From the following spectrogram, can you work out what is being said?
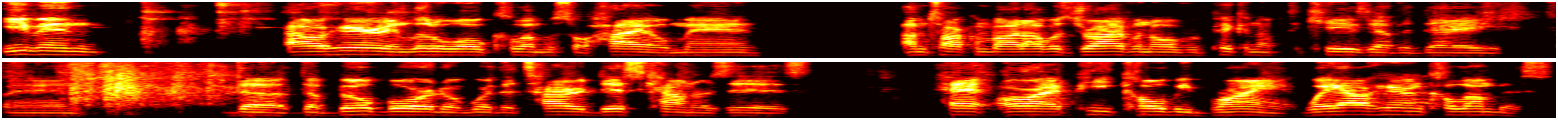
even out here in little old Columbus, Ohio, man, I'm talking about I was driving over picking up the kids the other day and the the billboard of where the tire discounters is had RIP Kobe Bryant way out here in Columbus.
